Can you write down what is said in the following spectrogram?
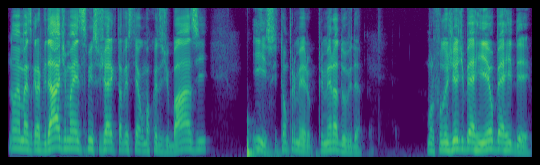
não é mais gravidade, mas me sugere que talvez tenha alguma coisa de base. Isso, então primeiro, primeira dúvida, morfologia de BRE ou BRD,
